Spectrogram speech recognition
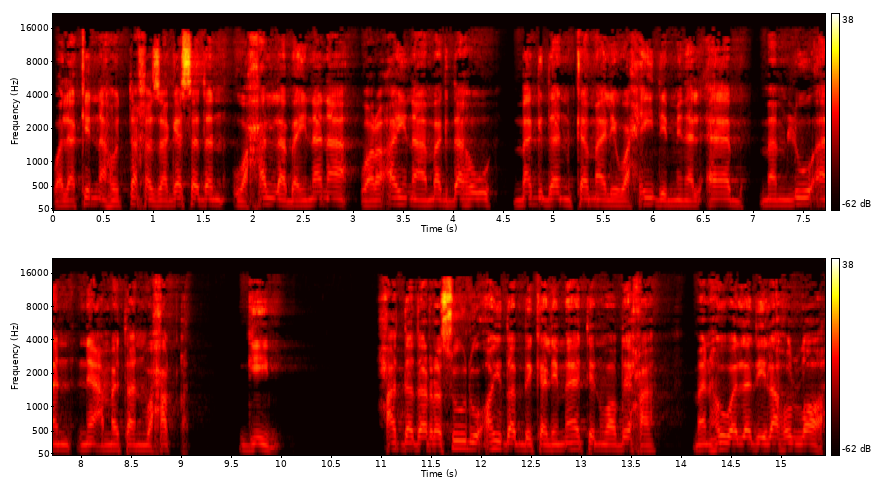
ولكنه اتخذ جسدا وحل بيننا ورأينا مجده مجدا كما لوحيد من الآب مملوءا نعمة وحقا. جيم. حدد الرسول أيضا بكلمات واضحة من هو الذي له الله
